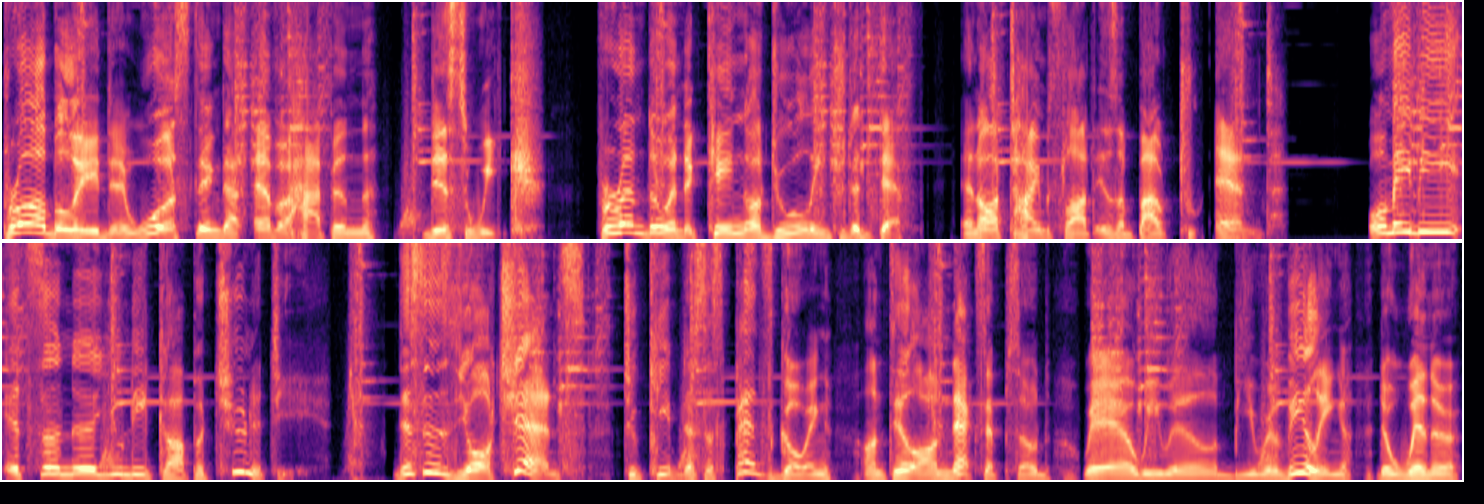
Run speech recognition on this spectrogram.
Probably the worst thing that ever happened this week. Ferendo and the king are dueling to the death, and our time slot is about to end. Or maybe it's a uh, unique opportunity. This is your chance to keep the suspense going until our next episode, where we will be revealing the winner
